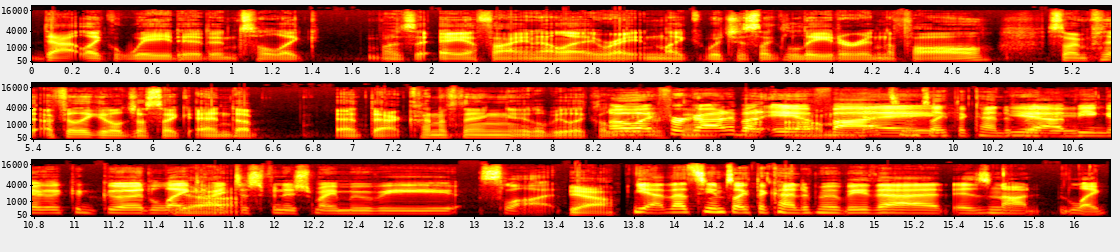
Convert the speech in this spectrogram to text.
that like waited until like was it AFI in LA, right? And like which is like later in the fall. So I'm, I feel like it'll just like end up at that kind of thing. It'll be like a Oh, I forgot thing, about but, AFI. um, That seems like the kind of yeah, movie- being like a good like I just finished my movie slot. yeah, Yeah, that seems like the kind of movie that is not like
